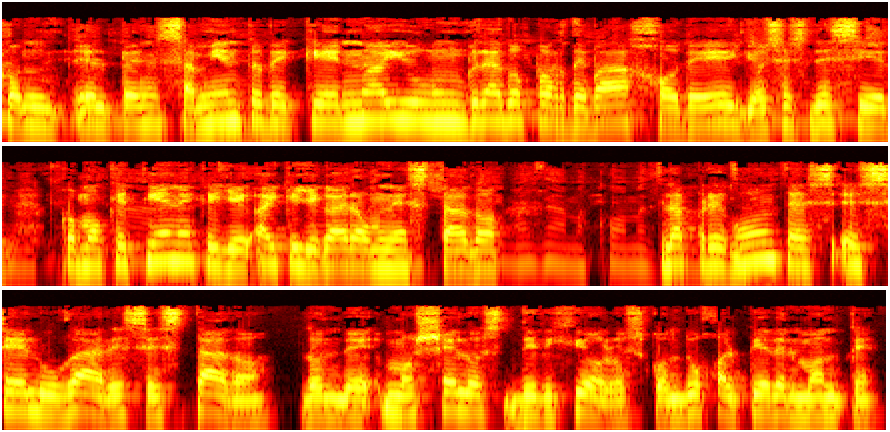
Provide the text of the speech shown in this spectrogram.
con el pensamiento de que no hay un grado por debajo de ellos, es decir, como que tiene que hay que llegar a un estado la pregunta es ese lugar, ese estado donde Moshe los dirigió, los condujo al pie del monte.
